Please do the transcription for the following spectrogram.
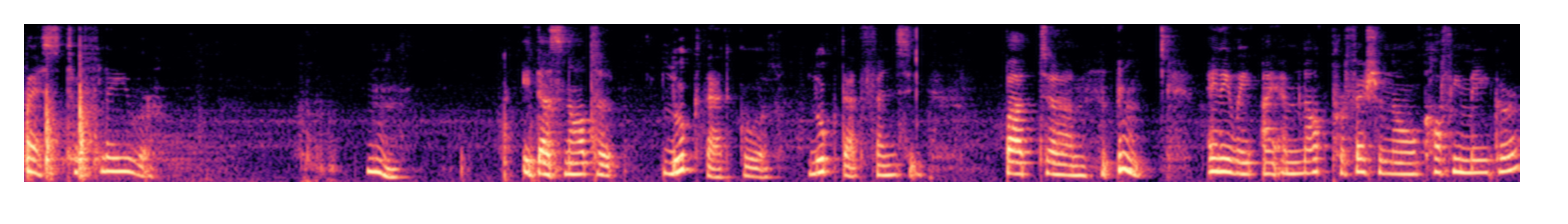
best flavor. Mm. It does not uh, look that good, look that fancy, but um, anyway, I am not professional coffee maker,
